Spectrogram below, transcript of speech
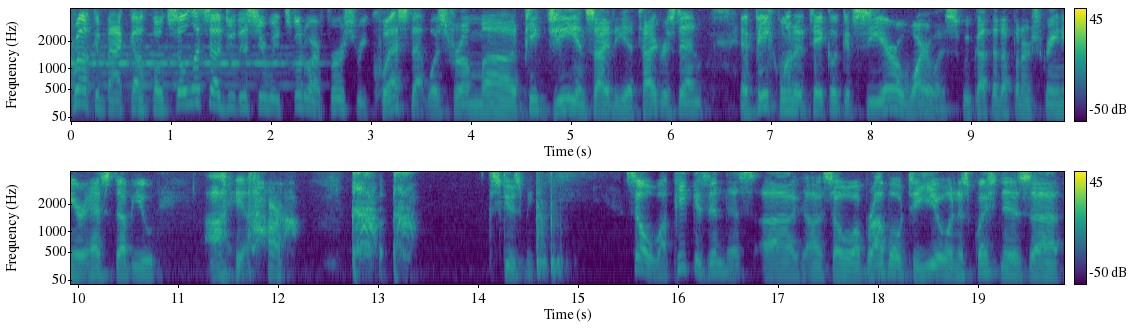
Welcome back, uh, folks. So let's uh, do this here. Let's go to our first request. That was from uh, Peak G inside the uh, Tiger's Den. And Peak wanted to take a look at Sierra Wireless. We've got that up on our screen here. S W I R. Excuse me. So uh, Peak is in this. Uh, uh, so uh, bravo to you. And his question is, uh,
